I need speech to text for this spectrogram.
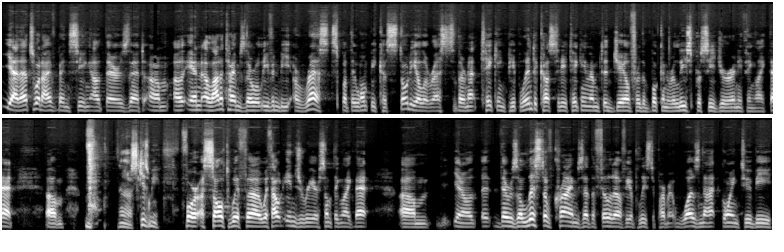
Yeah, that's what I've been seeing out there is that, um, uh, and a lot of times there will even be arrests, but they won't be custodial arrests. They're not taking people into custody, taking them to jail for the book and release procedure or anything like that. Um, excuse me, for assault with uh, without injury or something like that. Um, you know, uh, there was a list of crimes that the Philadelphia Police Department was not going to be.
